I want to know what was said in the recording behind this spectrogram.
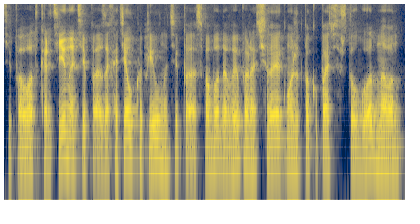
типа вот картина, типа захотел, купил, ну типа свобода выбора, человек может покупать все что угодно, вон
